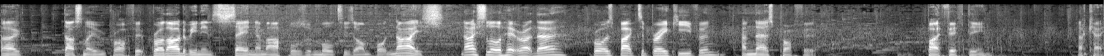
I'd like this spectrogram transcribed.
Uh, that's not even profit, bro. That would have been insane. Them apples with multis on, but nice, nice little hit right there. Brought us back to break even, and there's profit by 15. Okay,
